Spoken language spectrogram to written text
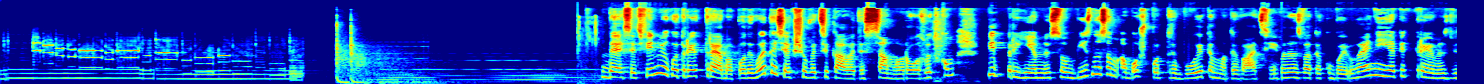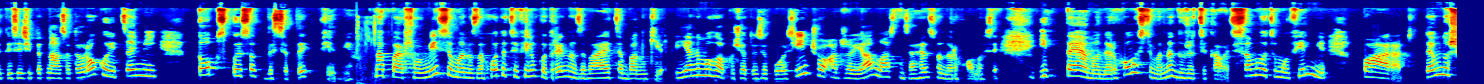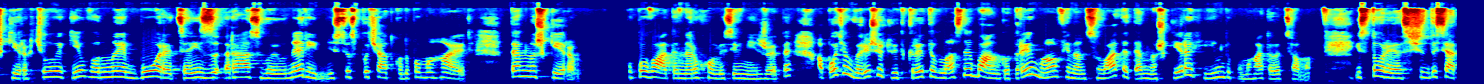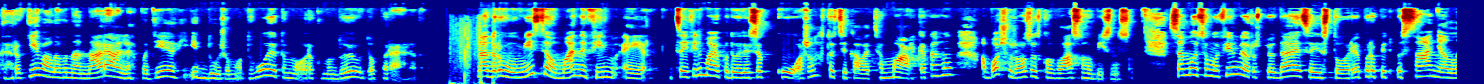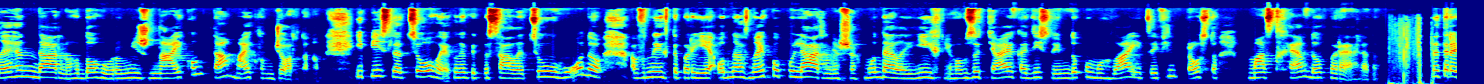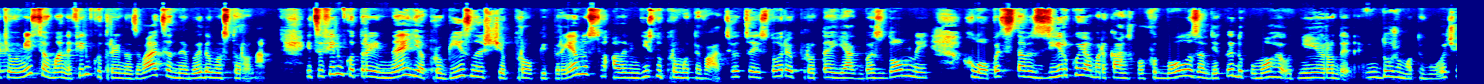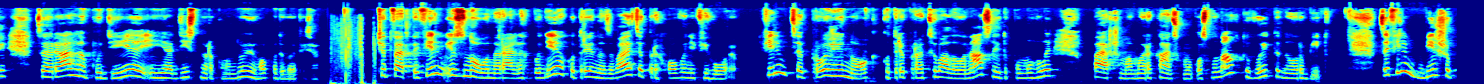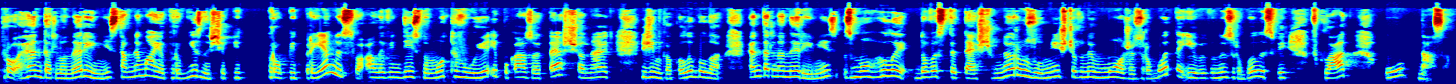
Mm. Десять фільмів, котрі треба подивитися, якщо ви цікавитесь саморозвитком, підприємництвом, бізнесом або ж потребуєте мотивації. Мене звати Куба Євгеній, я підприємець 2015 року, і це мій топ-список 10 фільмів. На першому місці у мене знаходиться фільм, котрий називається Банкір. І я не могла почати з якогось іншого, адже я власниця агентства нерухомості. І тема нерухомості мене дуже цікавить. Саме у цьому фільмі пара темношкірих чоловіків вони борються із расовою нерівністю. Спочатку допомагають темношкірим купувати нерухомість і в ній жити, а потім вирішують відкрити власний банк, котрий мав фінансувати темношкірих і їм допомагати у цьому. Історія з 60-х років, але вона на реальних подіях і дуже мотивує, тому рекомендую до перегляду. На другому місці у мене фільм Air. Цей фільм має подивитися кожен, хто цікавиться маркетингом або ж розвитком власного бізнесу. Саме у цьому фільмі розповідається історія про підписання легендарного договору між Найком та Майклом Джорданом. І після цього, як вони підписали цю угоду, в них тепер є одна з найпопулярніших моделей їхнього взуття, яка дійсно їм допомогла. І цей фільм просто must have до перегляду. На третьому місці у мене фільм, котрий називається Невидима сторона. І це фільм, котрий не є про бізнес чи про підприємництво, але він дійсно про мотивацію. Це історія про те, як бездомний хлопець став зіркою американського футболу завдяки допомоги однієї родини. Він дуже мотивуючий. Це реальна подія, і я дійсно рекомендую його подивитися. Четвертий фільм і знову на реальних подіях, котрий називається Приховані фігури. Фільм це про жінок, котрі працювали у НАСА і допомогли першому американському космонавту вийти на орбіту. Цей фільм більше про гендерну нерівність. Там немає про бізнес чи під про підприємництво, але він дійсно мотивує і показує те, що навіть жінка, коли була гендерна нерівність, змогли довести те, що вони розумні, що вони можуть зробити, і вони зробили свій вклад у НАСА.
